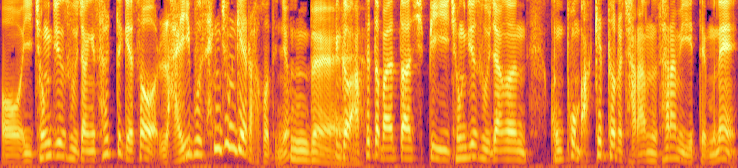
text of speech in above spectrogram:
어, 이 정진수 부장이 설득해서 라이브 생중계를 하거든요. 네. 그러니까 앞에도 말했다시피 이 정진수 부장은 공포 마케팅을 잘하는 사람이기 때문에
